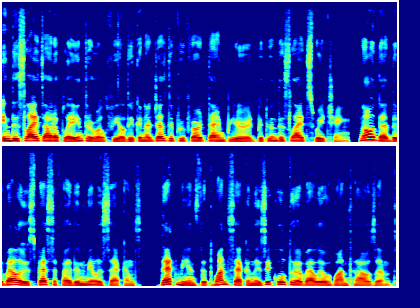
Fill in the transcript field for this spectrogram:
In the slides autoplay interval field, you can adjust the preferred time period between the slide switching. Note that the value is specified in milliseconds. That means that 1 second is equal to a value of 1000.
